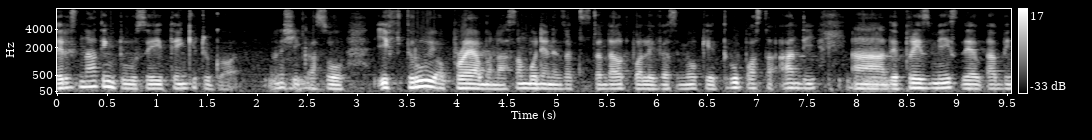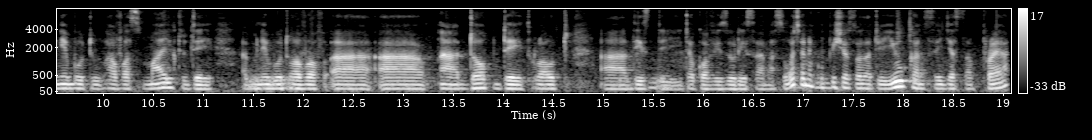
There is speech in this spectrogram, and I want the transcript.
there is nothing to say thank you to god nashika so if through your prayer bana somebody anaweza stand out pale hivyo aseme okay through pastor andy uh, the praise mix they have been able to have a smile today i've been able to have a, uh, uh, a dope day throughout uh, this day itakuwa vizuri sana so wacha nikupisha so that you can say just a prayer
